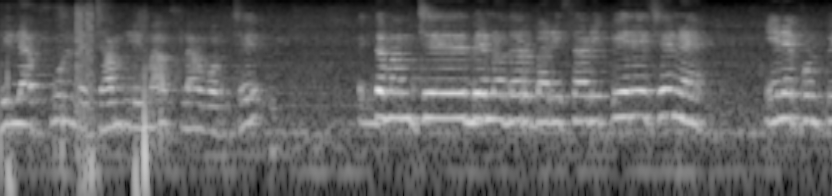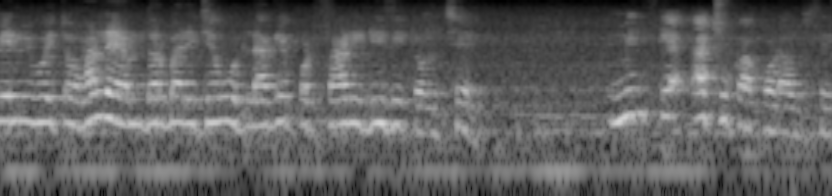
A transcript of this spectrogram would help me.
લીલા ફૂલ ને જાંબલીમાં ફ્લાવર છે. એકદમ આમ જે બેનો દરબારી સાડી પહેરે છે ને, એને પણ પહેરવી હોય તો હાલે, આમ દરબારી જેવું જ લાગે, પણ સાડી ડિજિટલ છે. મીન્સ કે આછું કાપડ આવશે.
